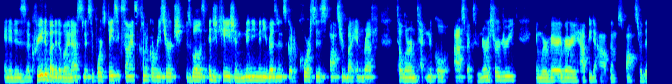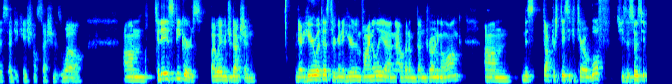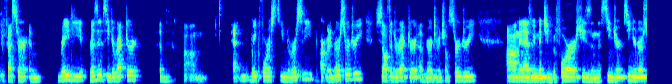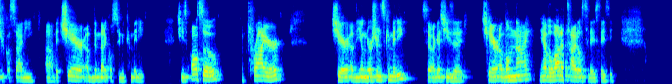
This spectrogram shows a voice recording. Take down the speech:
and it is uh, created by the AANS and it supports basic science, clinical research, as well as education. Many, many residents go to courses sponsored by NREF to learn technical aspects of neurosurgery, and we're very, very happy to have them sponsor this educational session as well. Um, today's speakers, by way of introduction, they're here with us. They're going to hear them finally uh, now that I'm done droning along. Um, Miss Dr. Stacey Quintero Wolfe, she's associate professor and radi- residency director of, um, at Wake Forest University, Department of Neurosurgery. She's also director of neurointerventional surgery. Um, and as we mentioned before, she's in the Senior, Senior Neurosurgical Society, uh, the chair of the Medical Student Committee. She's also a prior chair of the Young Neurosurgeons Committee. So I guess she's a chair alumni. You have a lot of titles today, Stacey.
